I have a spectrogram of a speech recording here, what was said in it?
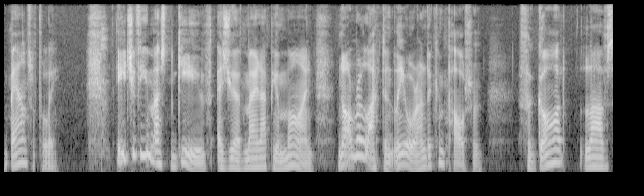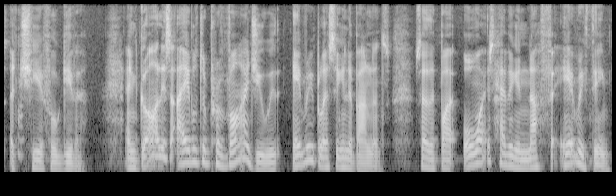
bountifully. Each of you must give as you have made up your mind, not reluctantly or under compulsion, for God loves a cheerful giver. And God is able to provide you with every blessing in abundance, so that by always having enough for everything,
